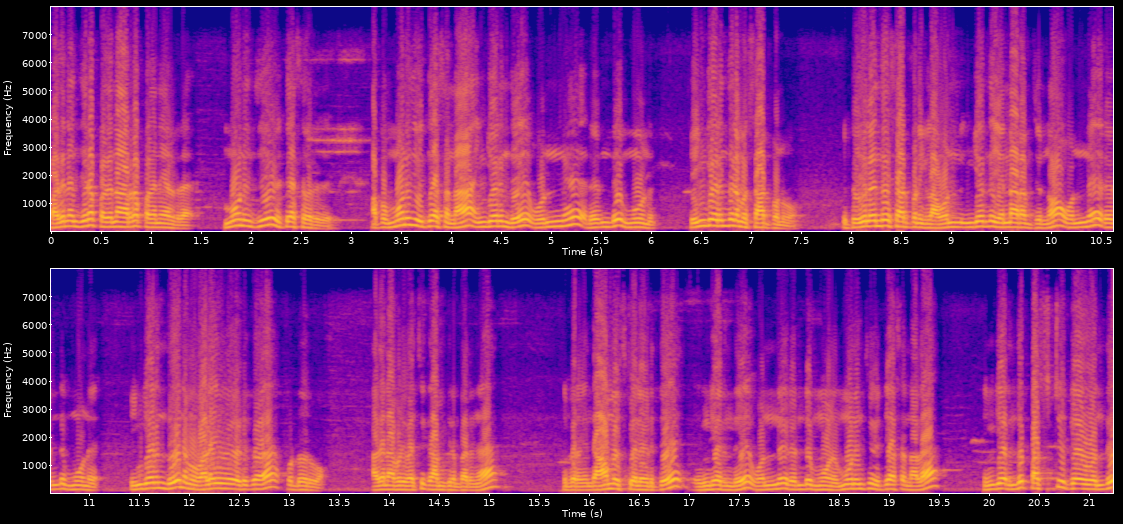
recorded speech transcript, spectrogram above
பதினஞ்சரை பதினாறரை பதினேழரை. மூணு இன்ச்சு வித்தியாசம் வருது. அப்போ மூணு இன்ச்சு வித்தியாசம்னா இங்கேருந்து ஒன்று ரெண்டு மூணு. இங்கேருந்து நம்ம ஸ்டார்ட் பண்ணுவோம். இப்போ இதுலேருந்தே ஸ்டார்ட் பண்ணிக்கலாம். ஒன்று இங்கேருந்து என்ன ஆரம்பிச்சிடணும்? ஒன்று ரெண்டு மூணு. இங்கேருந்து நம்ம வளைவு எடுக்க கொண்டு வருவோம். அதை நான் அப்படி வச்சு காமிக்கிறேன் பாருங்க. இப்போ இந்த ஆம்பல் ஸ்கேல் எடுத்து இங்கேருந்து ஒன்று ரெண்டு மூணு. மூணு இன்ச்சு வித்தியாசம்னால இங்கேருந்து ஃபர்ஸ்ட் கேவ் வந்து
